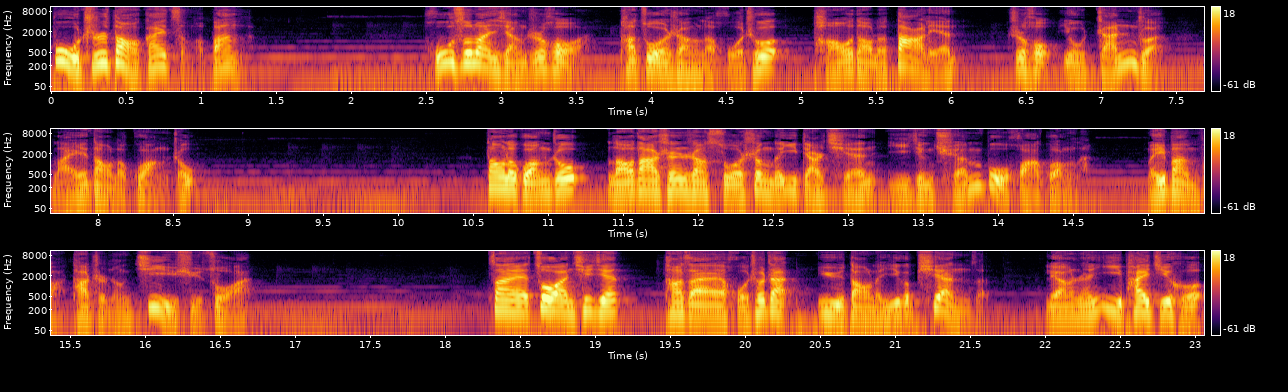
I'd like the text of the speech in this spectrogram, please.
不知道该怎么办了。胡思乱想之后啊。他坐上了火车，逃到了大连，之后又辗转来到了广州。到了广州，老大身上所剩的一点钱已经全部花光了，没办法，他只能继续作案。在作案期间，他在火车站遇到了一个骗子，两人一拍即合，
